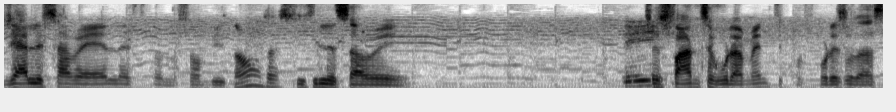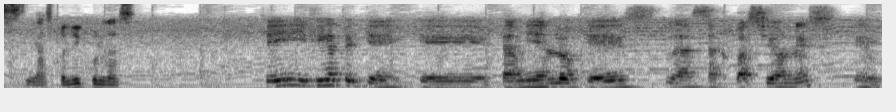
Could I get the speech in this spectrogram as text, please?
ya le sabe él esto de los zombies, ¿no? O sea, sí, sí le sabe. Pues, es fan seguramente, pues por eso las, las películas. Sí, fíjate que, también lo que es las actuaciones, eh,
